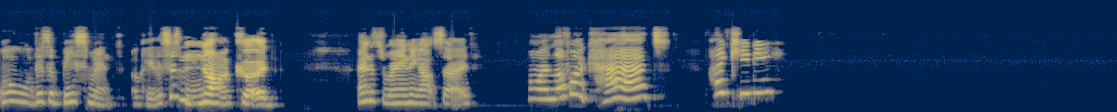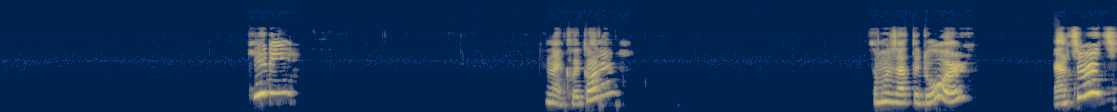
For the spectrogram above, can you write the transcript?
Oh, there's a basement. Okay, this is not good. And it's raining outside. Oh, I love our cat. Hi, kitty. Kitty. Can I click on it? Someone's at the door. Answer it?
